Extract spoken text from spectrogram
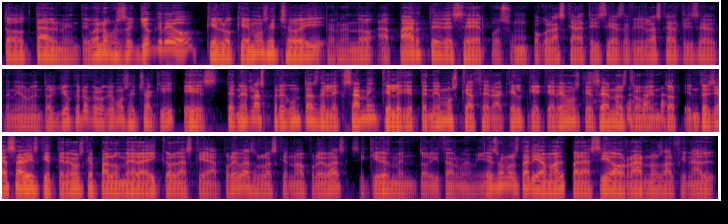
Totalmente. Bueno, pues yo creo que lo que hemos hecho hoy, Fernando, aparte de ser pues un poco las características, definir las características que tenía el mentor, yo creo que lo que hemos hecho aquí es tener las preguntas del examen que le tenemos que hacer a aquel que queremos que sea nuestro mentor. Entonces ya sabéis que tenemos que palomear ahí con las que apruebas o las que no apruebas si quieres mentorizarme a mí. Eso no estaría mal para así ahorrarnos al final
